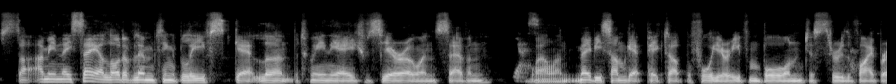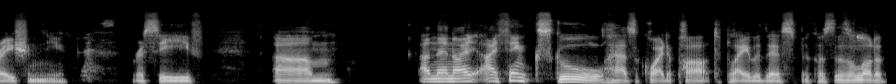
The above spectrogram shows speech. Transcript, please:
stuff. I mean, they say a lot of limiting beliefs get learned between the age of zero and seven. Yes. Well, and maybe some get picked up before you're even born just through the vibration you yes. receive. Um, and then I, I think school has quite a part to play with this because there's a lot of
